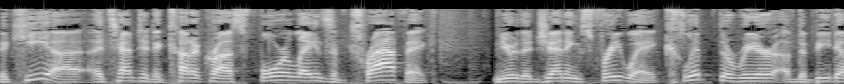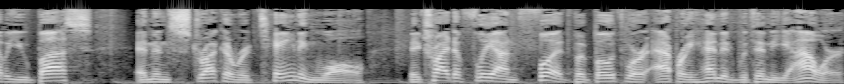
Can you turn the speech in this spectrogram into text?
The Kia attempted to cut across four lanes of traffic near the Jennings Freeway, clipped the rear of the BW bus, and then struck a retaining wall. They tried to flee on foot, but both were apprehended within the hour.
